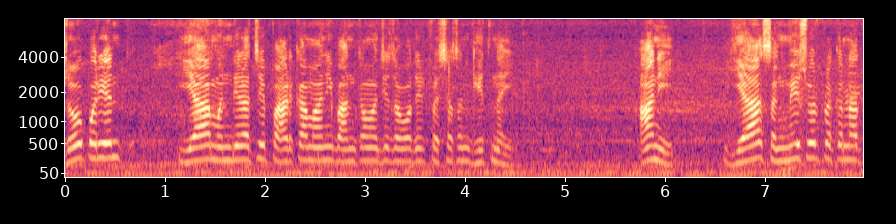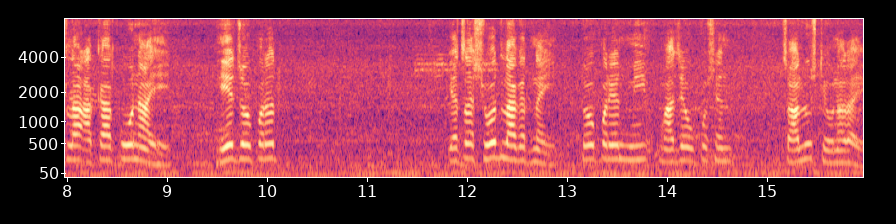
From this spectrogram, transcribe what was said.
जोपर्यंत या मंदिराचे पाडकाम आणि बांधकामाची जबाबदारी प्रशासन घेत नाही आणि या संगमेश्वर प्रकरणातला आका कोण आहे हे जोपर्यंत याचा शोध लागत नाही तोपर्यंत मी माझे उपोषण चालूच ठेवणार आहे.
